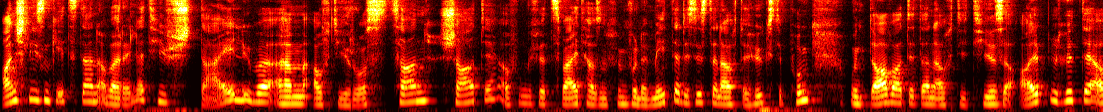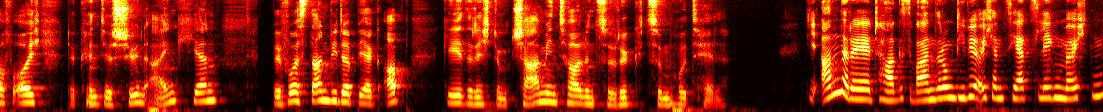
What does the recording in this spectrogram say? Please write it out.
Anschließend geht es dann aber relativ steil über ähm, auf die Rostzahnscharte auf ungefähr 2500 Meter. Das ist dann auch der höchste Punkt und da wartet dann auch die Tierser Alpelhütte auf euch. Da könnt ihr schön einkehren. Bevor es dann wieder bergab geht Richtung Charmintal und zurück zum Hotel. Die andere Tageswanderung, die wir euch ans Herz legen möchten,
